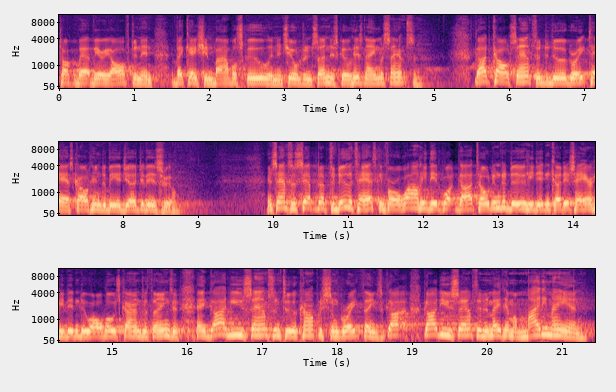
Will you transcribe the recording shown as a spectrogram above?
talk about very often in vacation Bible school and in children's Sunday school. His name was Samson. God called Samson to do a great task, called him to be a judge of Israel. And Samson stepped up to do the task, and for a while he did what God told him to do. He didn't cut his hair, he didn't do all those kinds of things. And, and God used Samson to accomplish some great things. God, God used Samson and made him a mighty man.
